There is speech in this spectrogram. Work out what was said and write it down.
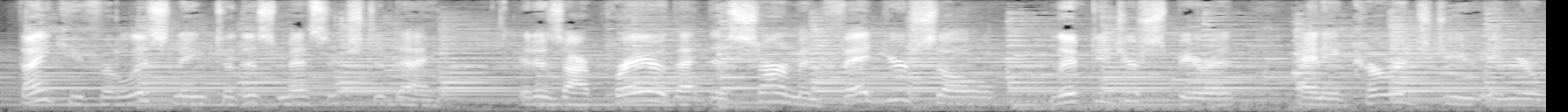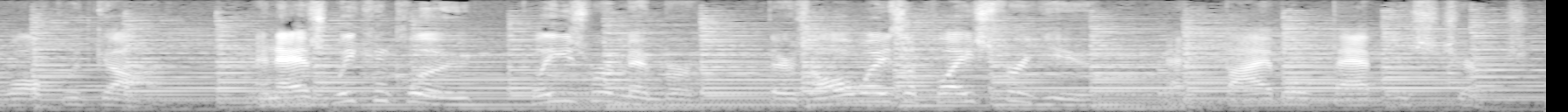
Thank you for listening to this message today. It is our prayer that this sermon fed your soul, lifted your spirit, and encouraged you in your walk with God. And as we conclude, please remember there's always a place for you Bible Baptist Church.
